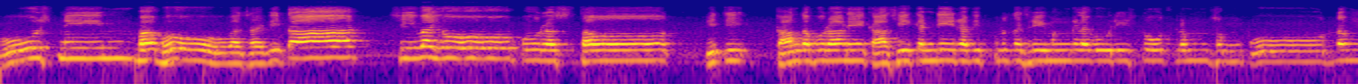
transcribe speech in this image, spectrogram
पूष्णीं बभूव सविता शिवयो पुरस्तात् इति कान्दपुराणे काशीखण्डे रविकृतश्रीमङ्गलगौरीस्तोत्रं सम्पूर्णम्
